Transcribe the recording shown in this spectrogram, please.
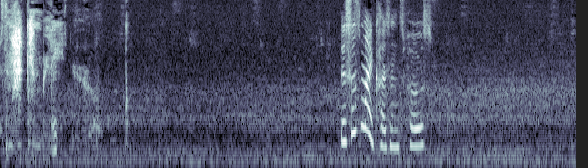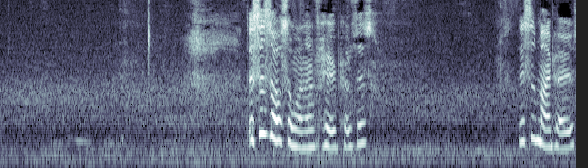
is my complete look. This is my cousin's pose. This is also one of her poses. This is my pose.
